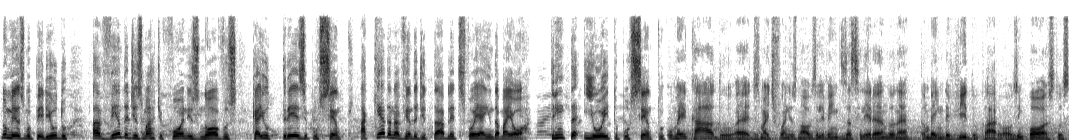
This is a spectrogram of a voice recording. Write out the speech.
No mesmo período, a venda de smartphones novos caiu 13%. A queda na venda de tablets foi ainda maior. 38%. O mercado é, de smartphones novos ele vem desacelerando, né? Também devido, claro, aos impostos,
